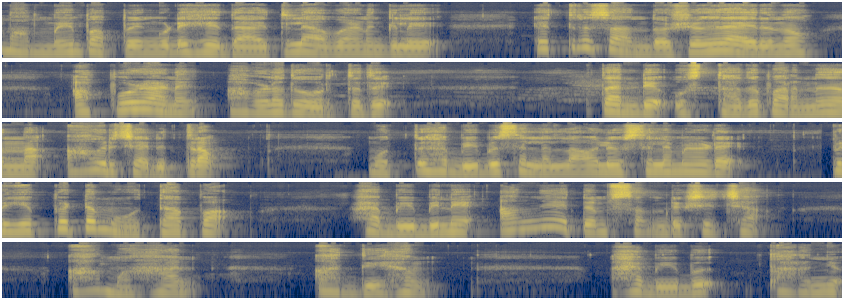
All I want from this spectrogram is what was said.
മമ്മയും പപ്പയും കൂടി ഹിതായത്തിലാവുകയാണെങ്കിൽ എത്ര സന്തോഷകരായിരുന്നു. അപ്പോഴാണ് അവളത് ഓർത്തത്. തന്റെ ഉസ്താദ് പറഞ്ഞു തന്ന ആ ഒരു ചരിത്രം. മുത്ത് ഹബീബ് സല്ലാ അലൈഹി വസ്ലമയുടെ പ്രിയപ്പെട്ട മൂത്താപ്പ ഹബീബിനെ അങ്ങേയറ്റം സംരക്ഷിച്ച ആ മഹാൻ അദ്ദേഹം ഹബീബ് പറഞ്ഞു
